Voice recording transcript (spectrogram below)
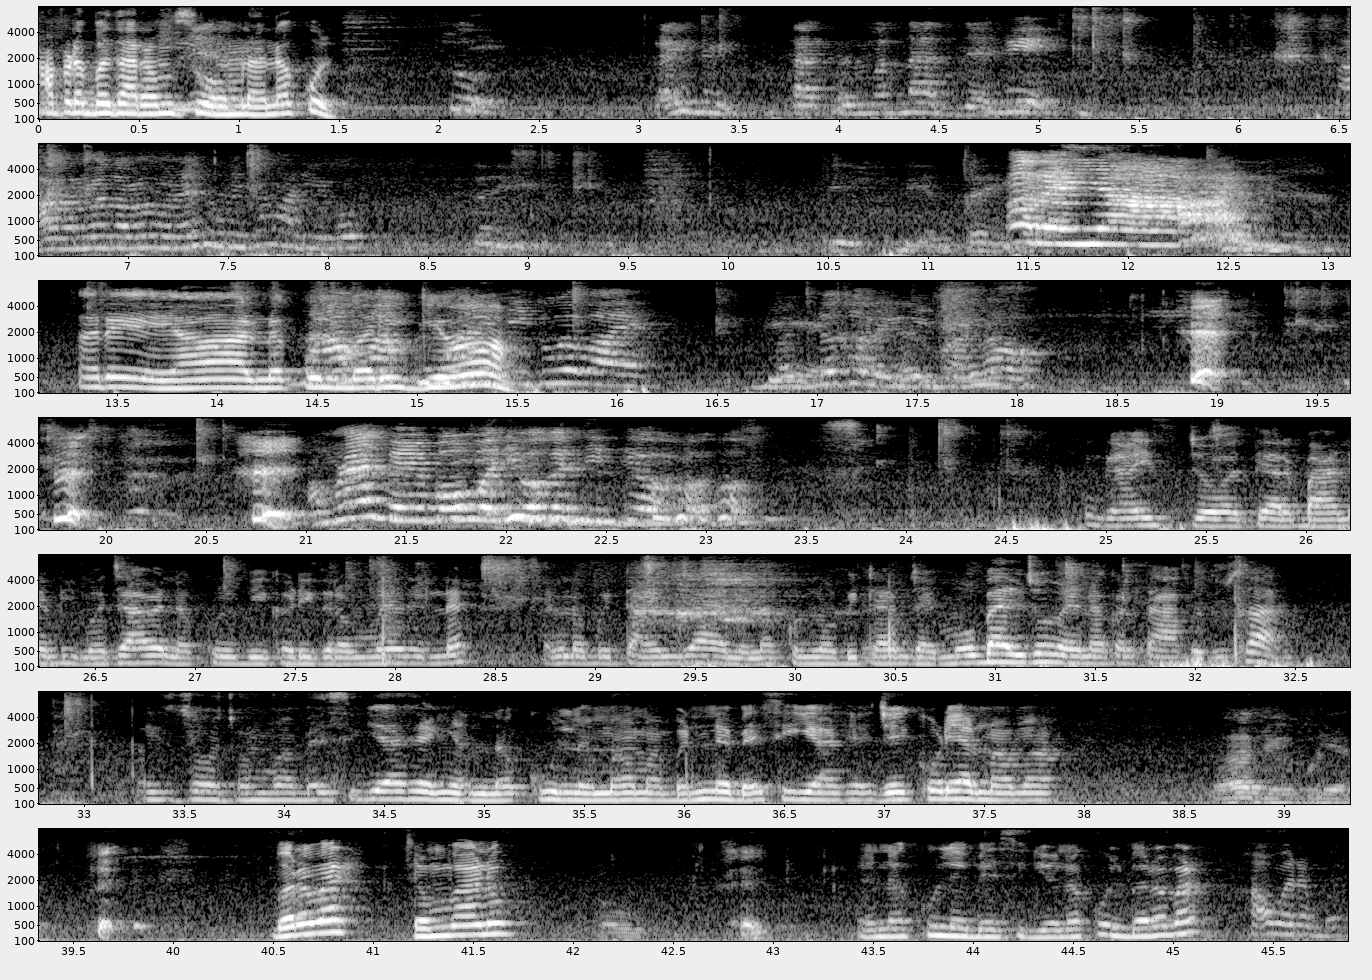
આપણે બધા રમશું હમણાં નકુલ અરે યાર! નકુલ મરી ગયો. હમણાં બહુ બધી વખત જીત્યો. ગાઈસ જો અત્યારે બાને બી મજા આવે નકુલ બી ઘડીક રમે એટલે એમનો બી ટાઈમ જાય ને નકુલનો બી ટાઈમ જાય. મોબાઈલ જોવે એના કરતાં આ બધું સારું. ગાઈસ જો જમવા બેસી ગયા છે અહીંયા નકુલ ને મામા બંને બેસી ગયા છે. જય ખોડિયાર મામા. બરોબર? જમવાનું? નકુલે બેસી ગયો. નકુલ બરોબર? હા બરાબર.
